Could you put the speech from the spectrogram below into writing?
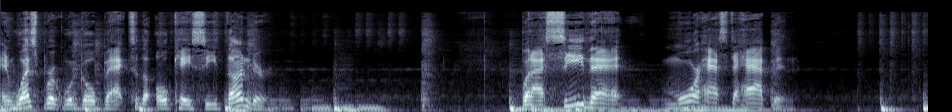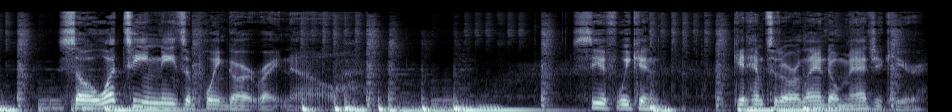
and Westbrook would go back to the OKC Thunder. But I see that more has to happen. So, what team needs a point guard right now? See if we can get him to the Orlando Magic here.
